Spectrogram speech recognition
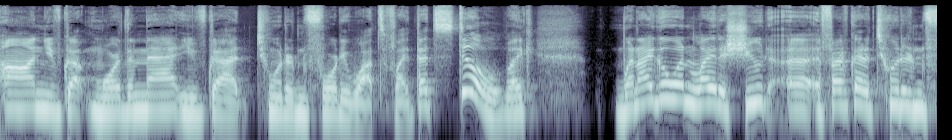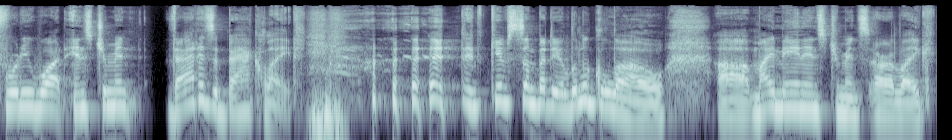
on, you've got more than that. You've got 240 watts of light. That's still like when I go and light a shoot, uh, if I've got a 240 watt instrument, that is a backlight. it, it, gives somebody a little glow. Uh, my main instruments are like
